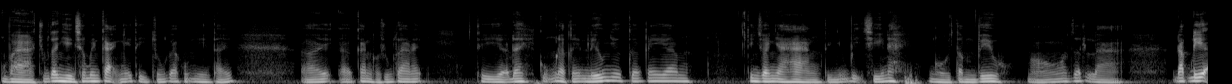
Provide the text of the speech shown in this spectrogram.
Và chúng ta nhìn sang bên cạnh ấy thì chúng ta cũng nhìn thấy đấy, căn của chúng ta đấy. Thì ở đây cũng là cái nếu như các cái um, kinh doanh nhà hàng thì những vị trí này ngồi tầm view nó rất là đắc địa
